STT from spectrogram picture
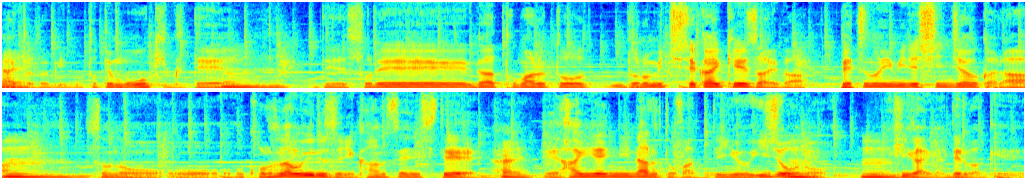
えた時にとても大きくて、うん。でそれが止まるとどのみち世界経済が別の意味で死んじゃうから、うん。そのおコロナウイルスに感染して、はい。えー肺炎になるとかっていう以上のうん。被害が出るわけ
